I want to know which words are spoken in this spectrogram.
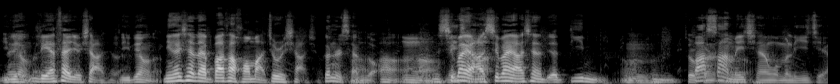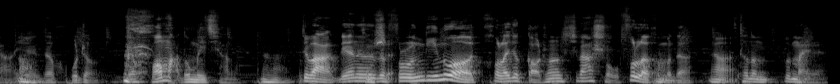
一定联赛就下去了。一定的，你看现在巴萨、皇马就是下去了，跟着钱走。啊嗯啊！西班牙，西班牙现在比较低迷，嗯嗯巴萨没钱，我们理解啊，在胡整，连皇马都没钱了。嗯对吧？连那个弗洛伦蒂诺后来就搞成西班牙首富了，恨不得啊，他都不买人，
